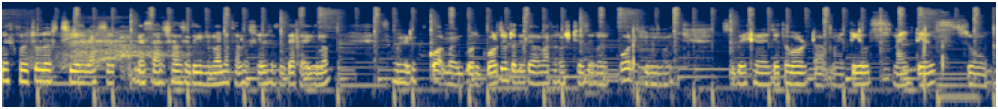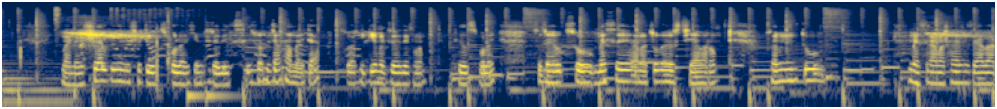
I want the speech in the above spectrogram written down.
ম্যাচ করে চলে আসছি, আর আসছে ম্যাচ আসার সাথে সাথে কিন্তু নয় ম্যাচ আলাদা সেটার সাথে দেখা গেল। মানে গর্জনটা দেখে আমার মাথা নষ্ট হয়ে যায় মানে পরে সো এখানে যেত বড়টা মানে টেলস নাইন টেলস সো মানে শিয়াল শিয়ালকে ইংলিশে টিলস বলে কিন্তু সেটা দেখছি। সব জানতাম না এটা। সো আর কি গেমের যেটা দেখলাম টিলস বলে। সো যাই হোক সো ম্যাচে আমরা চলে এসেছি আবারও। সো আমি কিন্তু ম্যাচে আমার সাথে সাথে আবার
